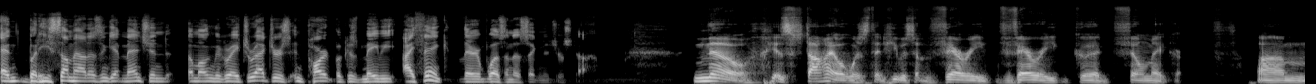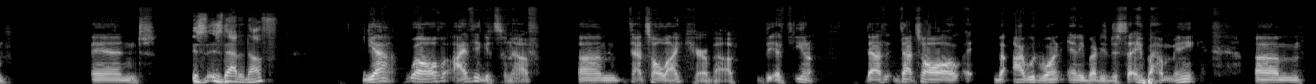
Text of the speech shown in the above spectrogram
and but he somehow doesn't get mentioned among the great directors in part because maybe I think there wasn't a signature style. No, his style was that he was a very, very good filmmaker. Um, and is is that enough? Yeah, well, I think it's enough. Um, that's all I care about. You know, that that's all I would want anybody to say about me. Um,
